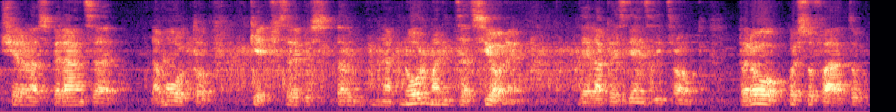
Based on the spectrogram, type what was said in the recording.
c'era la speranza da molto che ci sarebbe stata una normalizzazione della presidenza di Trump, però questo fatto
